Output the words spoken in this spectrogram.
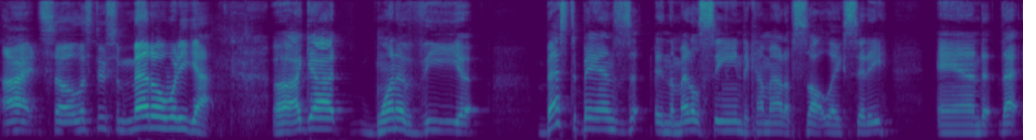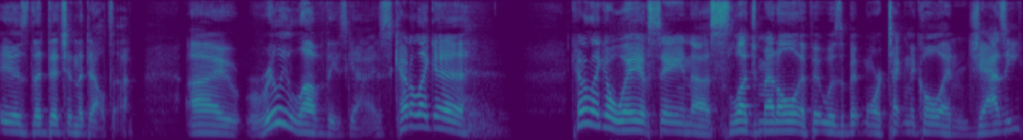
All right, so let's do some metal. What do you got? Uh, I got one of the uh, best bands in the metal scene to come out of Salt Lake City, and that is the Ditch and the Delta. I really love these guys. Kind of like a kind of like a way of saying uh, sludge metal if it was a bit more technical and jazzy.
